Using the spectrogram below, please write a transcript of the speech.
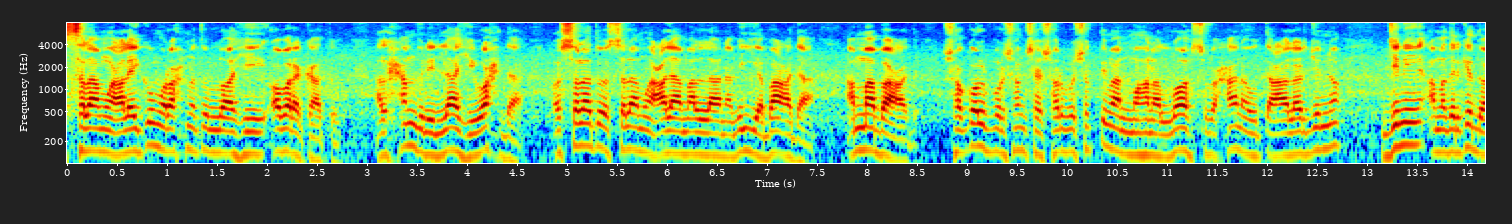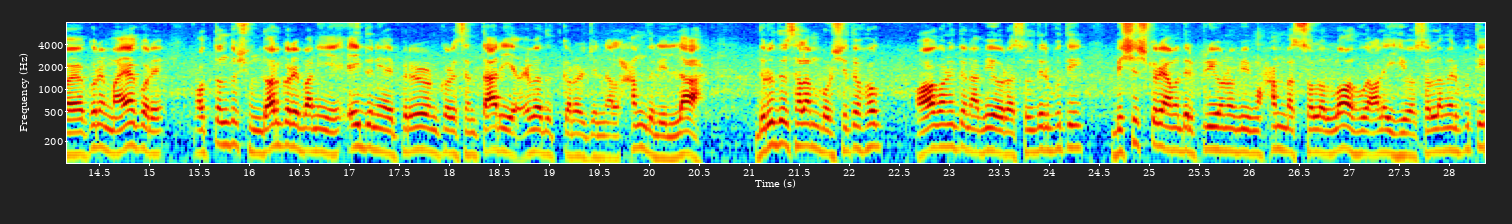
আসসালামু আলাইকুম রহমতুল্লাহি অবরাকাত আলহামদুলিল্লাহি ওয়াহদা আসসালাতু আসসালামু আলাম আল্লাহ নবিয়া বাদা। আম্মা বাদ, সকল প্রশংসা সর্বশক্তিমান মহান আল্লাহ সুবাহানাউ তালার জন্য, যিনি আমাদেরকে দয়া করে, মায়া করে, অত্যন্ত সুন্দর করে বানিয়ে এই দুনিয়ায় প্রেরণ করেছেন, তারই ইবাদত করার জন্য আলহামদুলিল্লাহ। দুরুদ সালাম বর্ষিত হোক, অগণিত নাবী ও রাসুলদের প্রতি, বিশেষ করে আমাদের প্রিয় নবী মোহাম্মদ সাল্লাহ আলহি আসাল্লামের প্রতি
